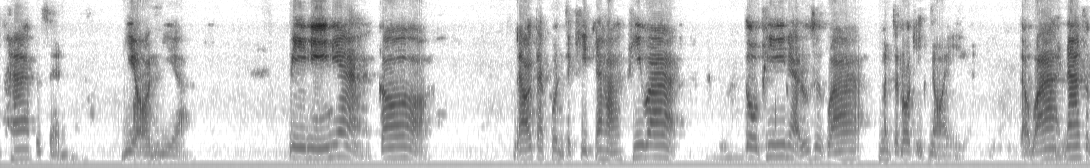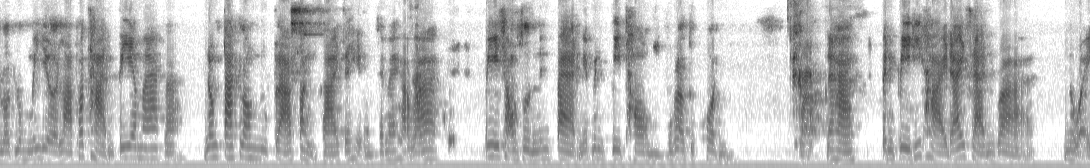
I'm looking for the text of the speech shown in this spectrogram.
35เปอร์เซ็นต์ year on year ปีนี้เนี่ยก็แล้วแต่คนจะคิดนะคะ พี่ว่าตัวพี่เนี่ยรู้สึกว่ามันจะลดอีกหน่อย แต่ว่าน่าจะลดลงไม่เยอะละเพราะฐานเตี้ยมากแล้วน้องตั๊กลองดูกราฟฝั่งซ้ายจะเห็นใช่ไหมคะว่า ปี 2018เนี่ยเป็นปีทองของพวกเราทุกคนครับนะคะ เป็นปีที่ขายได้แสนกว่าหน่วย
